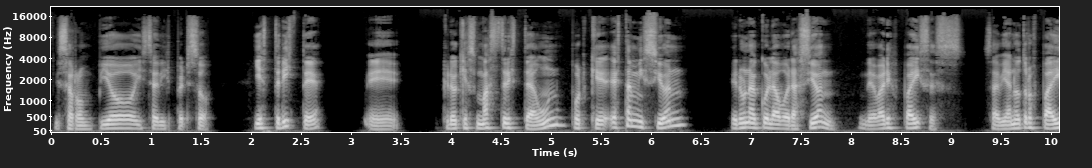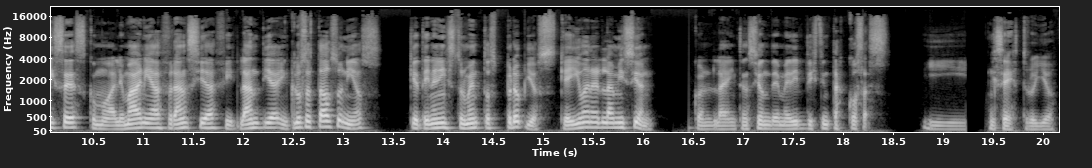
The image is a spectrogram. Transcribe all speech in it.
y se rompió y se dispersó. Y es triste, eh, creo que es más triste aún, porque esta misión era una colaboración de varios países. O habían otros países como Alemania, Francia, Finlandia, incluso Estados Unidos, que tenían instrumentos propios que iban en la misión, con la intención de medir distintas cosas. y se destruyó.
